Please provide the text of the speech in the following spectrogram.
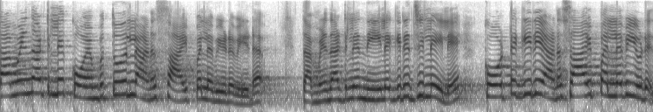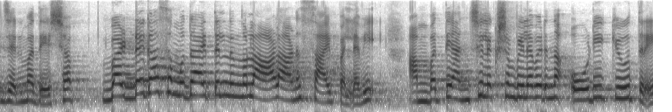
തമിഴ്നാട്ടിലെ കോയമ്പത്തൂരിലാണ് സായ് പല്ലവിയുടെ വീട്. തമിഴ്നാട്ടിലെ നീലഗിരി ജില്ലയിലെ കോട്ടഗിരിയാണ് സായ് പല്ലവിയുടെ ജന്മദേശം. ബഡ്ഡക സമുദായത്തിൽ നിന്നുള്ള ആളാണ് സായ് പല്ലവി. അമ്പത്തി അഞ്ച് ലക്ഷം വില വരുന്ന ഓഡി ക്യൂ ത്രീ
